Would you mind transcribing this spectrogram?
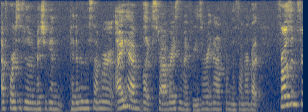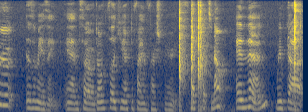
of course, if you live in Michigan, pit them in the summer. I have like strawberries in my freezer right now from the summer, but frozen fruit is amazing, and so don't feel like you have to find fresh berries. That's good to know. And then we've got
